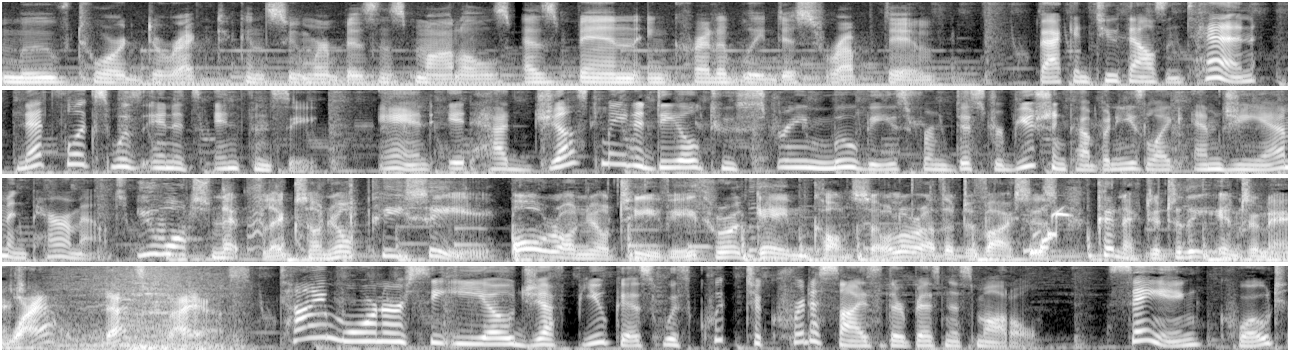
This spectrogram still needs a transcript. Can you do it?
move toward direct to consumer business models has been incredibly disruptive. Back in 2010, Netflix was in its infancy, and it had just made a deal to stream movies from distribution companies like MGM and Paramount. You watch Netflix on your PC or on your TV through a game console or other devices connected to the internet. Wow, that's fast. Time Warner CEO Jeff Bewkes was quick to criticize their business model, saying, quote,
